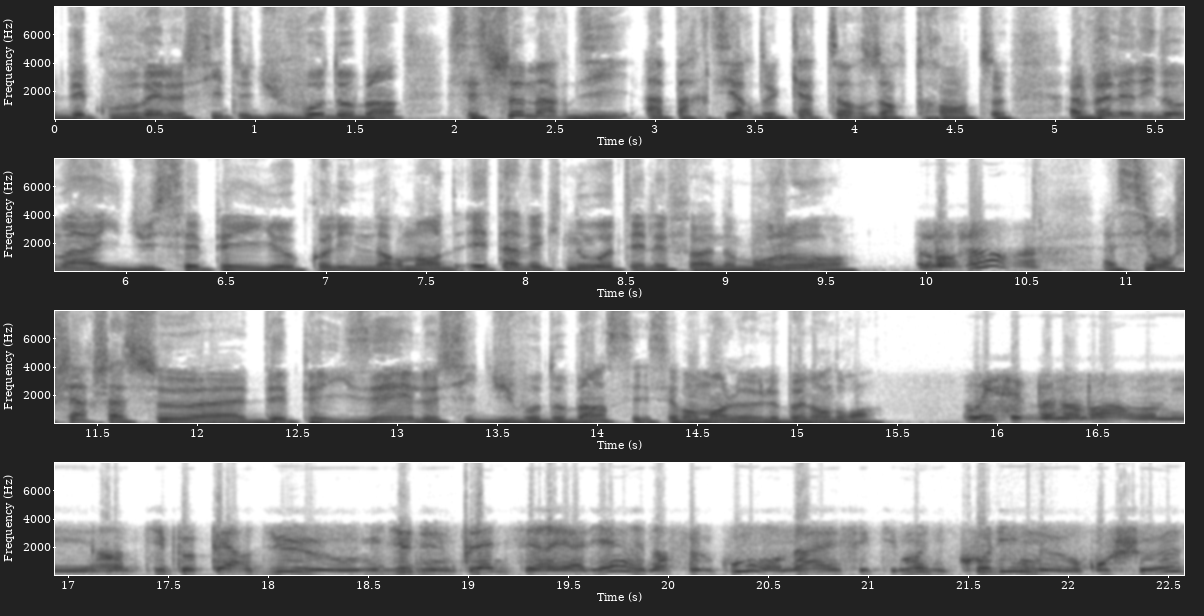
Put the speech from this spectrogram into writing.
découvrez le site du Vaudaubin. C'est ce mardi à partir de 14h30. Valérie Domaille du CPIE Colline Normande est avec nous au téléphone. Bonjour. Bonjour. Si on cherche à se euh, dépayser, le site du Vaudaubin, c'est vraiment le bon endroit. Oui, c'est le bon endroit. On est un petit peu perdu euh, au milieu d'une plaine céréalière et d'un seul coup, on a effectivement une colline rocheuse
